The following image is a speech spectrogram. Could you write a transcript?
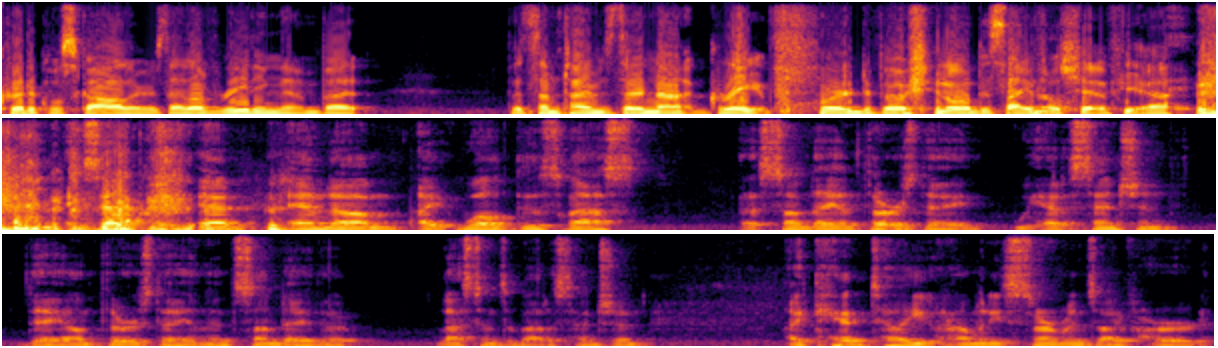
critical scholars I love reading them but but sometimes they're not great for devotional discipleship yeah exactly. And and um, I well, this last uh, Sunday and Thursday we had Ascension Day on Thursday, and then Sunday the lessons about Ascension. I can't tell you how many sermons I've heard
